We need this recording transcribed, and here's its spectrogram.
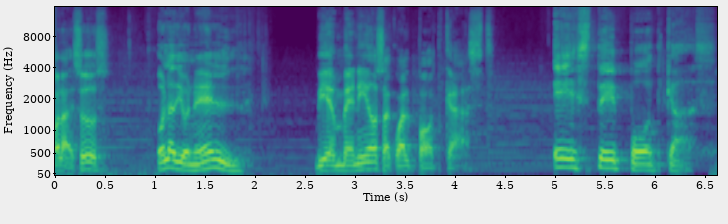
Hola Jesús. Hola Dionel. Bienvenidos a cuál podcast. Este podcast.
